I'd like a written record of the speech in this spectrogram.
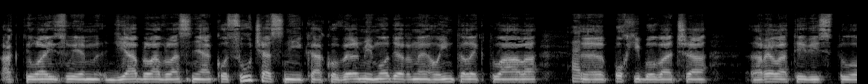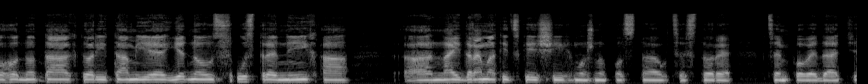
aktualizujem diabla vlastne ako súčasníka, ako veľmi moderného intelektuála, e, pochybovača, relativistu o hodnotách, ktorý tam je jednou z ústredných a najdramatickejších možno postav, cez ktoré chcem povedať, e,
